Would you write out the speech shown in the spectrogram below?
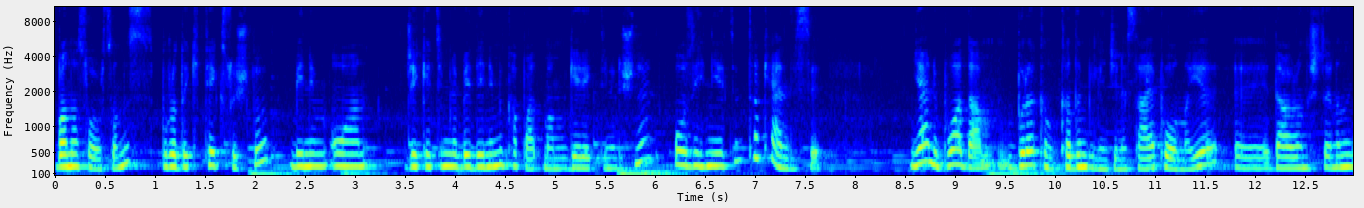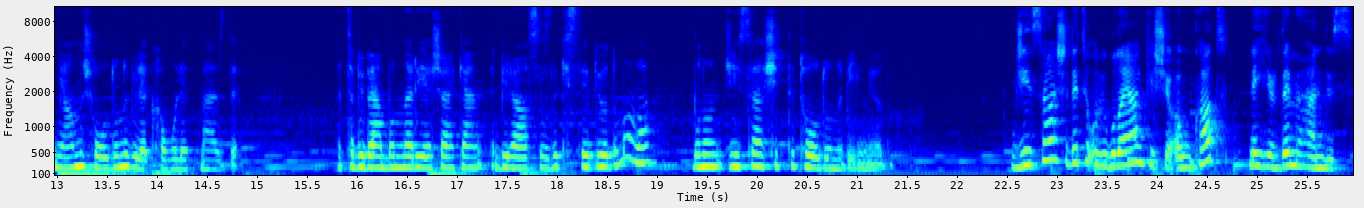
Bana sorsanız buradaki tek suçlu benim o an ceketimle bedenimi kapatmam gerektiğini düşünen o zihniyetin ta kendisi. Yani bu adam bırakın kadın bilincine sahip olmayı e, davranışlarının yanlış olduğunu bile kabul etmezdi. E, tabii ben bunları yaşarken bir rahatsızlık hissediyordum ama bunun cinsel şiddet olduğunu bilmiyordum. Cinsel şiddeti uygulayan kişi avukat, nehirde mühendis.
